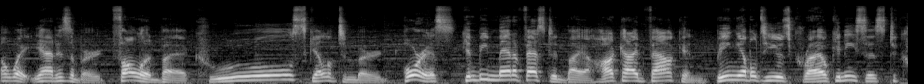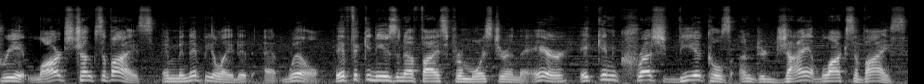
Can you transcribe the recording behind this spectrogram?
Oh, wait, yeah, it is a bird. Followed by a cool skeleton bird. Horus can be manifested by a hawk eyed falcon, being able to use cryokinesis to create large chunks of ice and manipulate it at will. If it can use enough ice from moisture in the air, it can crush vehicles under giant blocks of ice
